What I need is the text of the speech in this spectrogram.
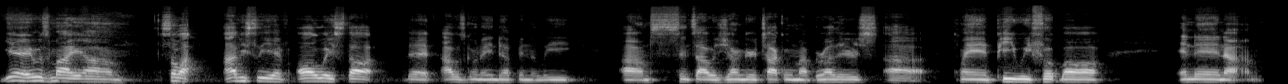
Yeah, it was my um, so I obviously have always thought that I was going to end up in the league um, since I was younger, talking with my brothers, uh, playing pee wee football, and then um,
